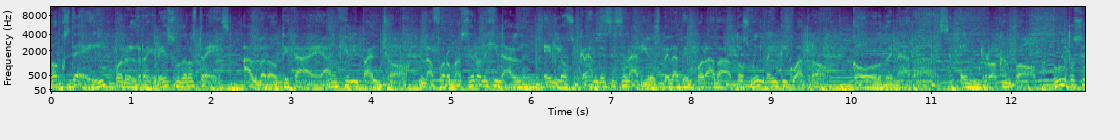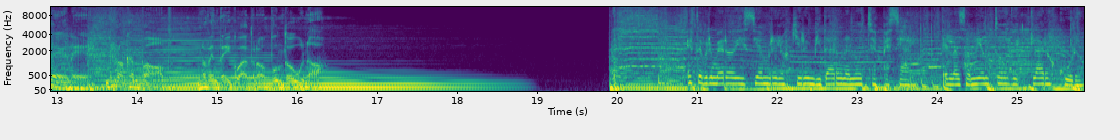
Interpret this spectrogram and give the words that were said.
Vox Day por el regreso de los tres. Álvaro, Titae, Ángel y Pancho. La formación original en los grandes escenarios de la temporada 2024. Coordenadas en rockandpop.cl. Rock and Pop 94.1. Este primero de diciembre los quiero invitar a una noche especial, el lanzamiento de Claro Oscuro,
